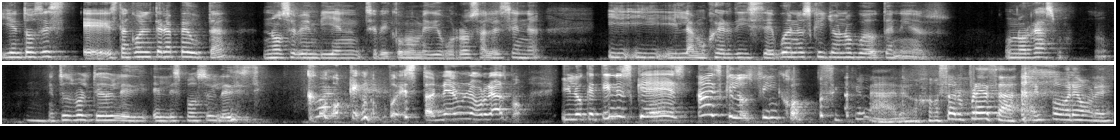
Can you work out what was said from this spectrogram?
y entonces eh, están con el terapeuta, no se ven bien, se ve como medio borrosa la escena y, la mujer dice, bueno, es que yo no puedo tener un orgasmo. Entonces volteo el esposo y le dice, ¿cómo que no puedes tener un orgasmo? Y lo que tienes que es, ah, es que los finjo. Sí, claro. Sorpresa. Ay, pobre hombre.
